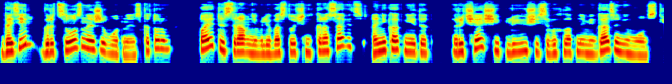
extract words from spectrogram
Газель – грациозное животное, с которым поэты сравнивали восточных красавиц, а никак не этот рычащий, плюющийся выхлопными газами монстр.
